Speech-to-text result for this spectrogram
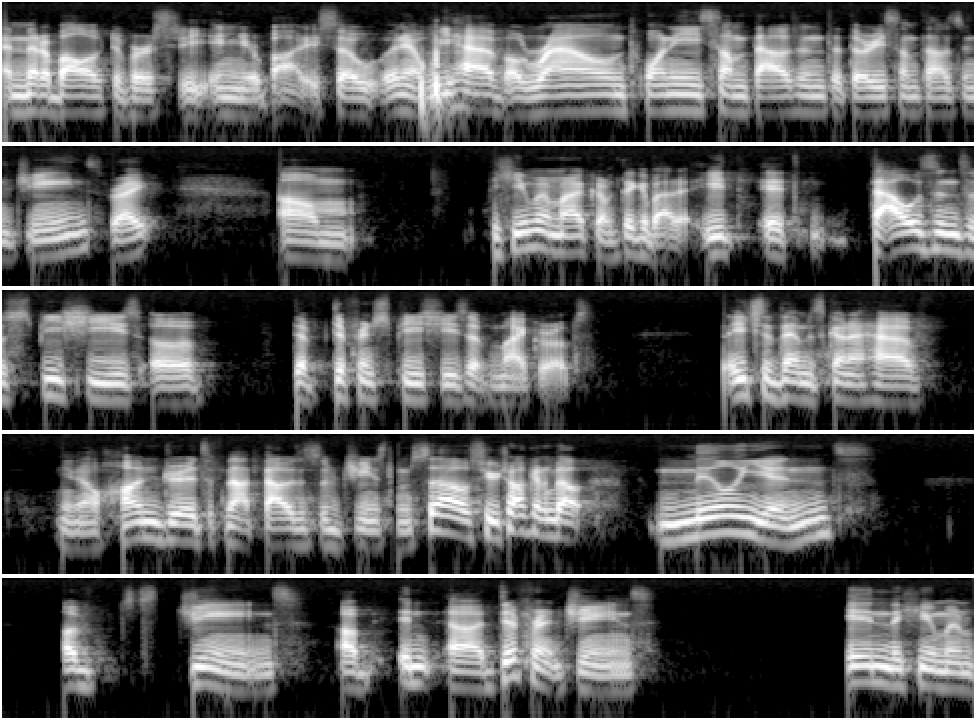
and metabolic diversity in your body. So you know, we have around 20 some thousand to 30 some thousand genes, right? Um, the human microbiome, think about it, it, it's thousands of species of different species of microbes. Each of them is going to have, you know, hundreds, if not thousands of genes themselves. So you're talking about millions of genes, of in, uh, different genes in the human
